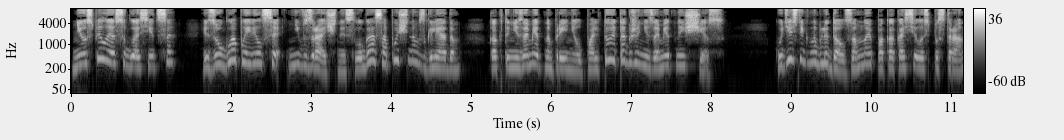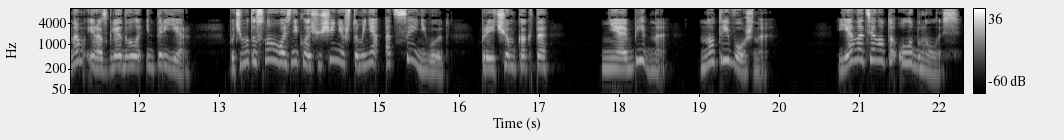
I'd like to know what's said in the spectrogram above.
Не успела я согласиться, из-за угла появился невзрачный слуга с опущенным взглядом, как-то незаметно принял пальто и также незаметно исчез. Кудесник наблюдал за мной, пока косилась по сторонам и разглядывала интерьер. Почему-то снова возникло ощущение, что меня оценивают, причем как-то не обидно, но тревожно. Я натянуто улыбнулась.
